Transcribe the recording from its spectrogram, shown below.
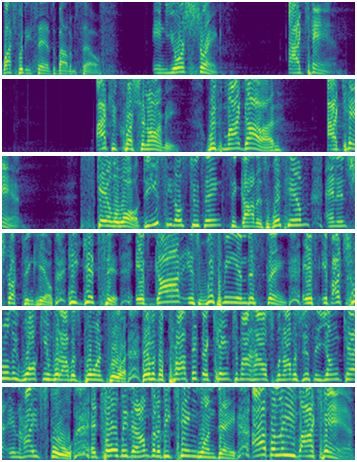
Watch what he says about himself. In your strength, I can. I can crush an army. With my God, I can. Scale a wall. Do you see those two things? See, God is with him and instructing him. He gets it. If God is with me in this thing, if, if I truly walk in what I was born for, there was a prophet that came to my house when I was just a young cat in high school and told me that I'm going to be king one day. I believe I can.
